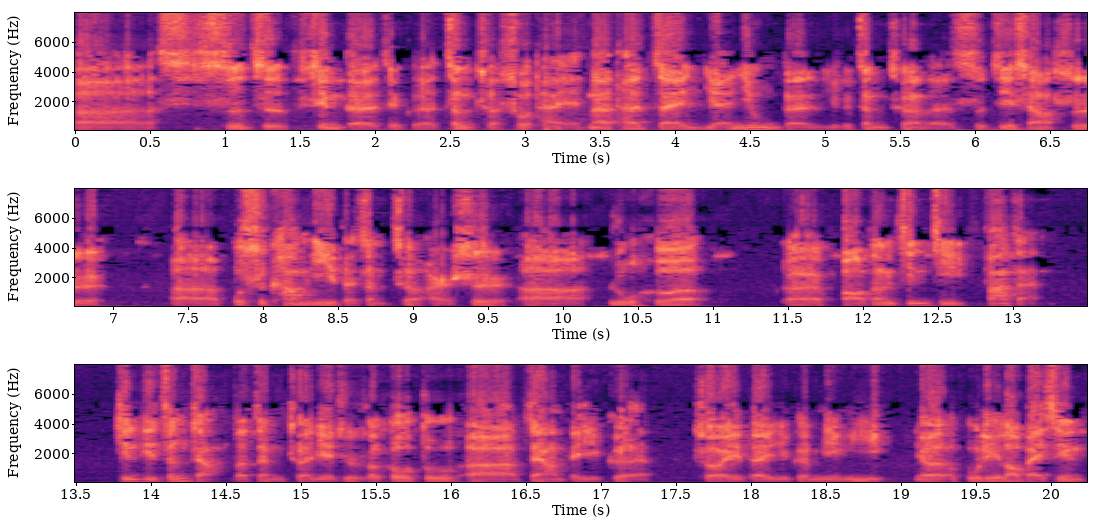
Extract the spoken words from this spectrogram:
呃，实质性的这个政策出台。那它在沿用的一个政策呢，实际上是，呃，不是抗疫的政策，而是呃，如何，呃，保证经济发展、经济增长的政策，也就是说，沟通啊这样的一个所谓的一个名义，要鼓励老百姓，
